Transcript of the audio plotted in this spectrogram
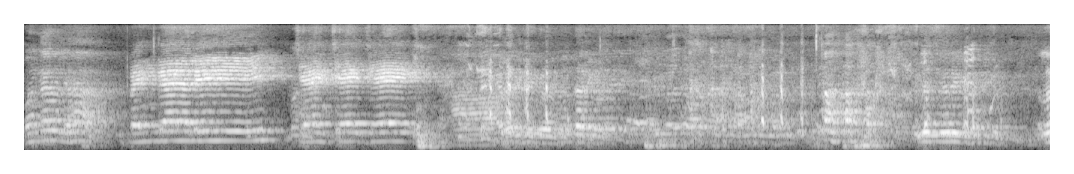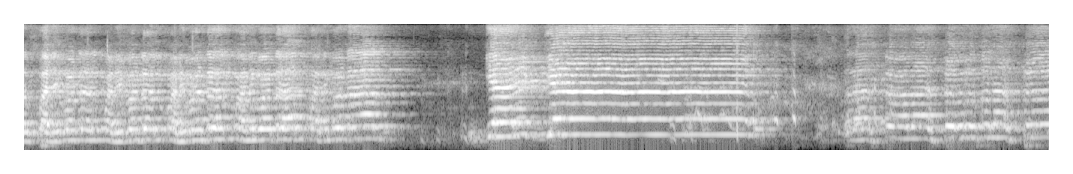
बंगाली हा. बंगाले जय जय जय. पाणी बॉटल पाणी बॉटल पाणी बॉटल पाणी बॉटल पाणी बॉटल. गॅरेट गॅर राष्ट्र राष्ट्र राष्ट्र राष्ट्र राष्ट्र.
